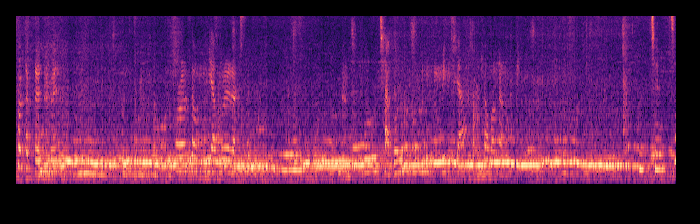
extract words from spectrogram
ছোট্ট একটা রেস্টুরেন্ট ওরা সব ইয়া করে রাখছে গরু, ছাগল রিক্সা সবার কারণ আচ্ছা, আচ্ছা।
